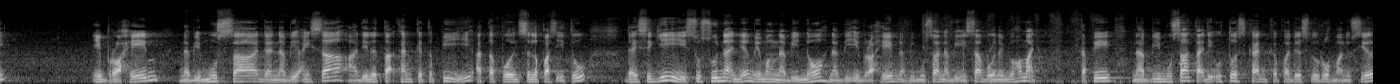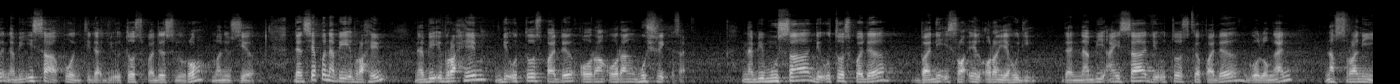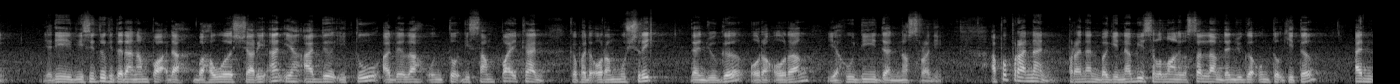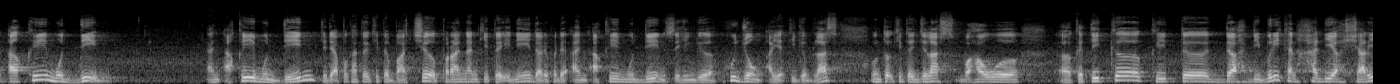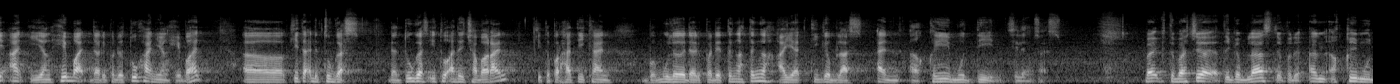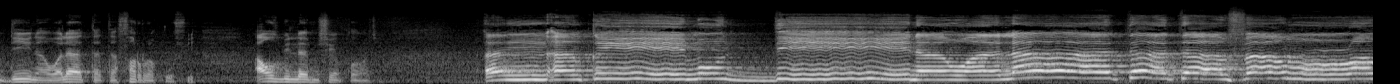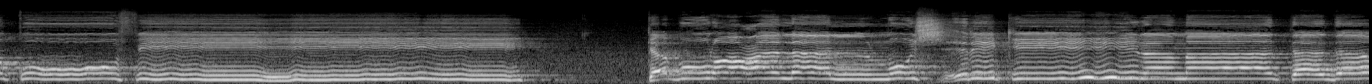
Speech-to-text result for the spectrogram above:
Ibrahim, Nabi Musa dan Nabi Isa ha, diletakkan ke tepi ataupun selepas itu dari segi susunannya memang Nabi Nuh, Nabi Ibrahim, Nabi Musa, Nabi Isa baru Nabi Muhammad. Tapi Nabi Musa tak diutuskan kepada seluruh manusia, Nabi Isa pun tidak diutus pada seluruh manusia. Dan siapa Nabi Ibrahim? Nabi Ibrahim diutus pada orang-orang musyrik Ustaz. Nabi Musa diutus pada Bani Israel orang Yahudi dan Nabi Isa diutus kepada golongan Nasrani jadi di situ kita dah nampak dah bahawa syariat yang ada itu adalah untuk disampaikan kepada orang musyrik dan juga orang-orang Yahudi dan Nasrani. Apa peranan? Peranan bagi Nabi sallallahu alaihi wasallam dan juga untuk kita? An aqimuddin. An aqimuddin. Jadi apa kata kita baca peranan kita ini daripada an aqimuddin sehingga hujung ayat 13 untuk kita jelas bahawa uh, ketika kita dah diberikan hadiah syariat yang hebat daripada Tuhan yang hebat Uh, kita ada tugas. Dan tugas itu ada cabaran. Kita perhatikan bermula daripada tengah-tengah ayat 13 an aqimuddin. Silakan ustaz baik kita baca ayat 13 daripada an aqimuddin wa la tatafarraqu fi a'udzubillahi minasyaitanir rajim an aqimuddin wa la tatafarraqu fi كبر على المشركين ما تدعوهم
